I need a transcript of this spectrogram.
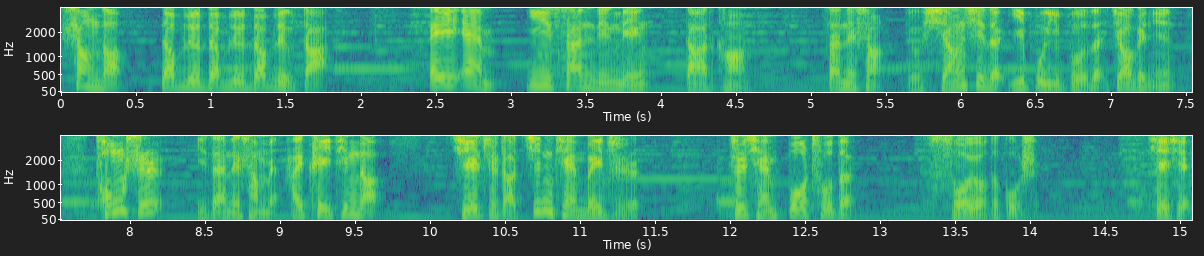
上到 www dot am 一三零零 dot com，在那上有详细的一步一步的教给您。同时，你在那上面还可以听到截止到今天为止之前播出的所有的故事。谢谢。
